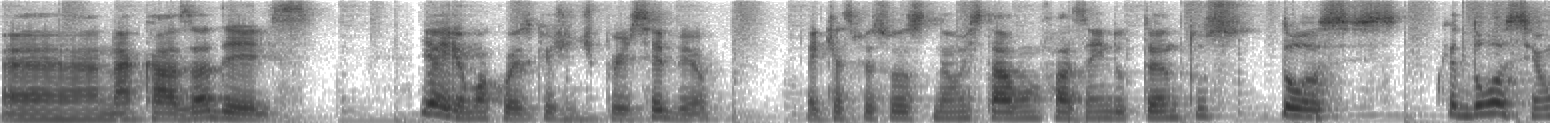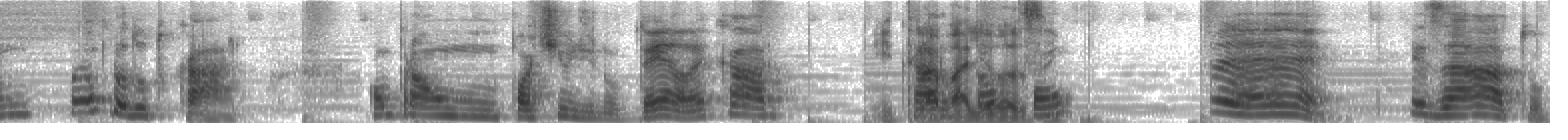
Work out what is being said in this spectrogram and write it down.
É, na casa deles. E aí uma coisa que a gente percebeu é que as pessoas não estavam fazendo tantos doces. Porque doce é um, é um produto caro. Comprar um potinho de Nutella é caro. E caro trabalhoso. É, exato.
